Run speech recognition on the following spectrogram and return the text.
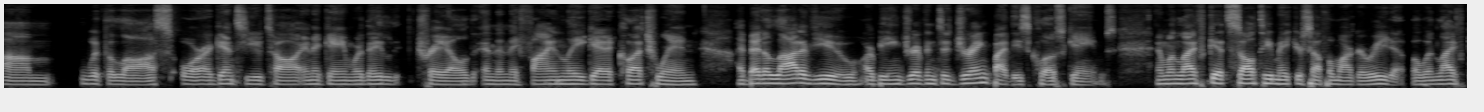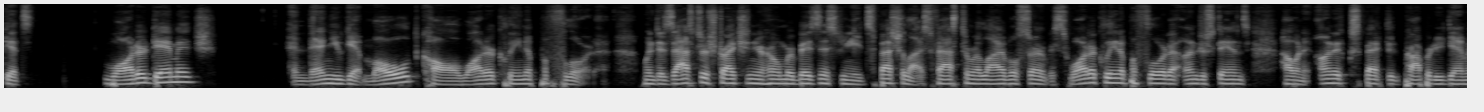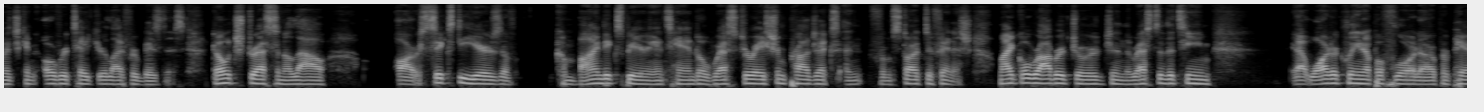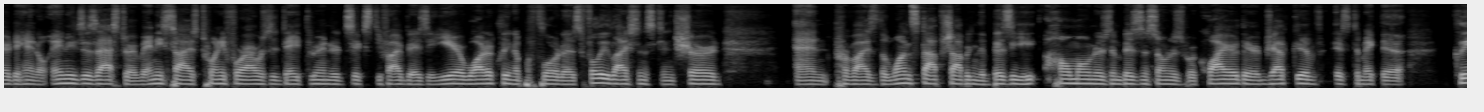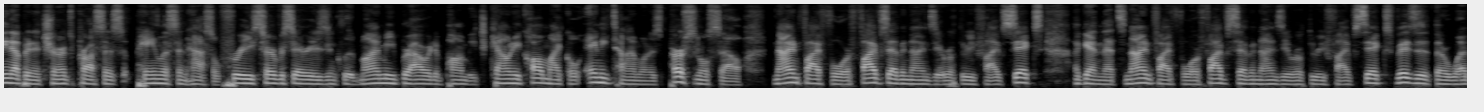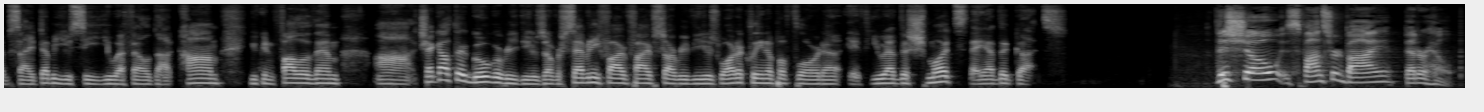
um, with the loss or against Utah in a game where they trailed and then they mm-hmm. finally get a clutch win. I bet a lot of you are being driven to drink by these close games. And when life gets salty, make yourself a margarita. But when life gets water damage, and then you get mold, call Water Cleanup of Florida. When disaster strikes in your home or business, you need specialized, fast, and reliable service. Water Cleanup of Florida understands how an unexpected property damage can overtake your life or business. Don't stress and allow our 60 years of combined experience handle restoration projects and from start to finish. Michael, Robert, George, and the rest of the team at Water Cleanup of Florida are prepared to handle any disaster of any size 24 hours a day, 365 days a year. Water Cleanup of Florida is fully licensed, insured, and provides the one stop shopping the busy homeowners and business owners require. Their objective is to make the Cleanup and insurance process painless and hassle free. Service areas include Miami, Broward, and Palm Beach County. Call Michael anytime on his personal cell, 954 579 0356. Again, that's 954 579 0356. Visit their website, wcufl.com. You can follow them. Uh, check out their Google reviews, over 75 five star reviews. Water Cleanup of Florida. If you have the schmutz, they have the guts. This show is sponsored by BetterHelp.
